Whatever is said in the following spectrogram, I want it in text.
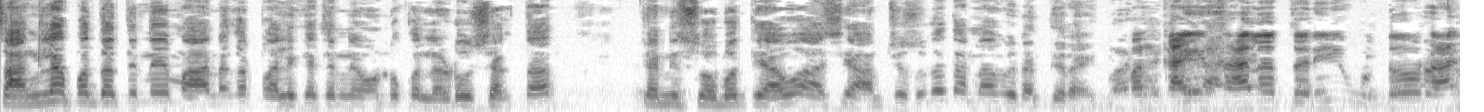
चांगल्या पद्धतीने महानगरपालिकेच्या निवडणुका लढवू शकतात. त्यांनी सोबत यावं अशी आमची सुद्धा त्यांना विनंती राहील. पण काही झालं तरी उद्धव राज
